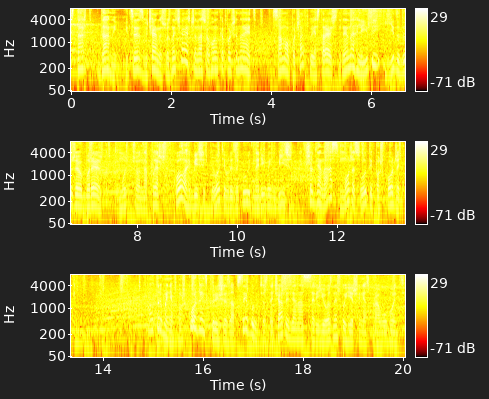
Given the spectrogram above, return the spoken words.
Старт даний, і це звичайно ж означає, що наша гонка починається. З самого початку я стараюсь не нагліти і їду дуже обережно, тому що на перших колах більшість пілотів ризикують на рівень більше, що для нас може сулити пошкодження. А отримання пошкоджень, скоріше за все, будуть означати для нас серйозне погіршення справ у гонці.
